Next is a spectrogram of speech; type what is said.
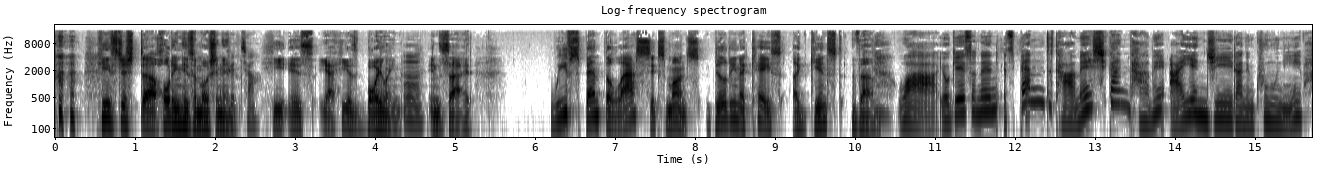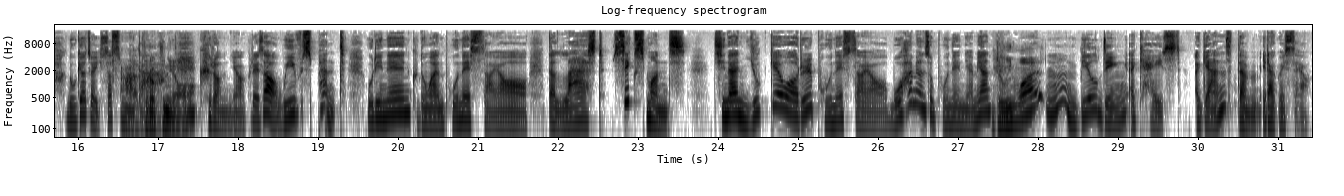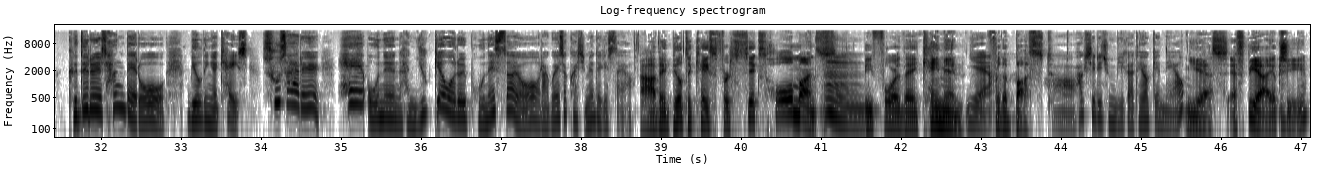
He's just uh, holding his emotion in. 그쵸. He is, yeah, he is boiling inside. We've spent the last six months building a case against them. 와, 여기에서는 spend 다음에 시간 다음에 ing라는 구문이 막 녹여져 있었습니다. 아, 그렇군요. 그럼요. 그래서 we've spent 우리는 그동안 보냈어요. The last six months 지난 6개월을 보냈어요. 뭐 하면서 보냈냐면 Doing what? 음, building a case against them 이라고 했어요. 그들을 상대로 building a case, 수사를 해오는 한 6개월을 보냈어요. 라고 해석하시면 되겠어요. Ah, they built a case for six whole months before they came in Yeah. for the bust. 아, 확실히 준비가 되었겠네요. Yes, FBI 역시.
